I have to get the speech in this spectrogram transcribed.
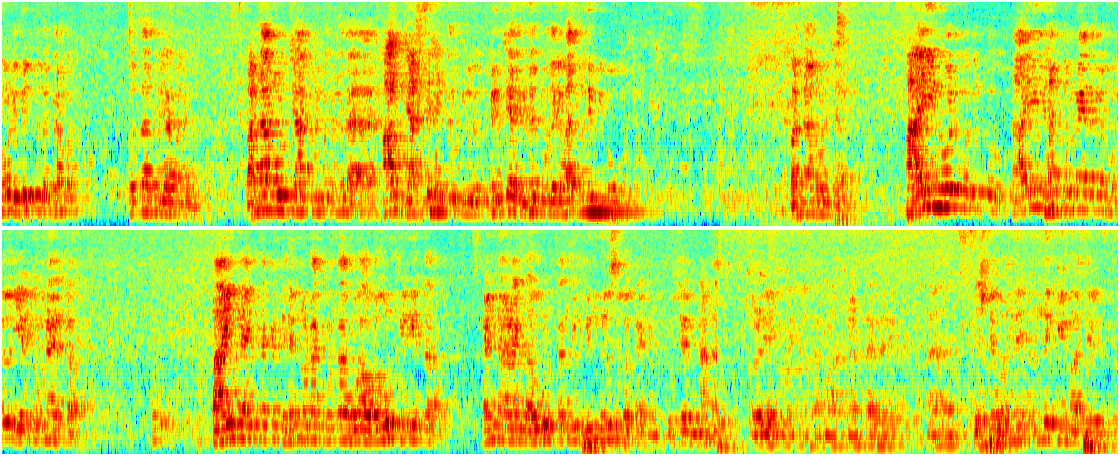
ನೋಡಿ ಬಿತ್ತಬೇಕಂತ. ಗೊತ್ತಾಗ್ತಿಲ್ಲ ಬಣ್ಣ ನೋಡಿ ಚಹಾ ಕುಡಿಬೇಕಂದ್ರೆ ಹಾಲು ಜಾಸ್ತಿ ಹಾಕಿ ಕುಡಿಬೇಕು ಖರ್ಚು ಆದ್ರೆ ಇದನ್ನು ಕುಡಿದ್ರೆ ಮತ್ತೆ ನಿಮಗೆ ಹೋಗ್ಬೋದು ಬಣ್ಣ ನೋಡಿ ಚಹಾ ತಾಯಿ ನೋಡಿ ಮೊದಲು ತಾಯಿ ಹತ್ತು ಗುಣ ಇದ್ರೆ ಮೊದಲು ಎಂಟು ಗುಣ ಇರ್ತಾವ ತಾಯಿನ ಆಗಿರ್ತಕ್ಕಂಥ ಹೆಣ್ಣು ನೋಡಕ್ ಬಂದಾರು, ಅವ್ರ ಅವ್ರು ಕೈ ಇರ್ತಾರ ಹೆಣ್ಣು ಹಾಳಾಗಿದ್ದ ಅವ್ನ ತಂದು ಹಿಂದೆ ನಿಲ್ಲಿಸಬೇಕಾಗಿ ಕುರ್ಚಿ ನಾನು ಒಳ್ಳೆ ಆಗಿರ್ತಕ್ಕಂಥ ಮಾತನಾಡ್ತಾ ಇದ್ದಾರೆ. ಎಷ್ಟೇ ಒಂದೇ ಒಂದೇ ಕೀ ಮಾತು ಹೇಳಿದ್ರು.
